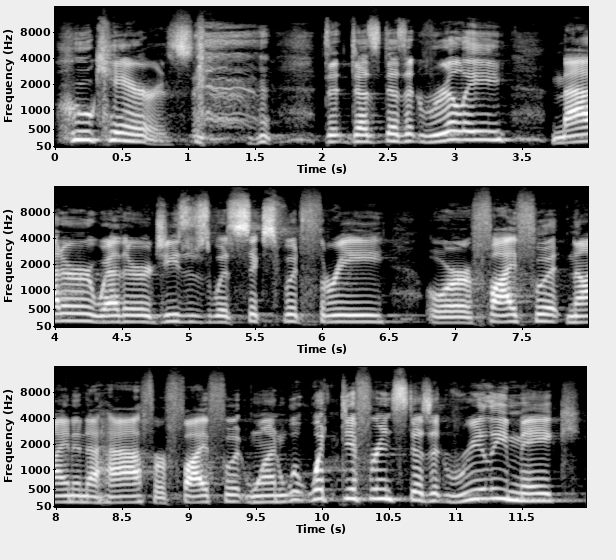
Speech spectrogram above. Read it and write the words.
who cares? does, does it really matter whether Jesus was six foot three or five foot nine and a half or five foot one? What, what difference does it really make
